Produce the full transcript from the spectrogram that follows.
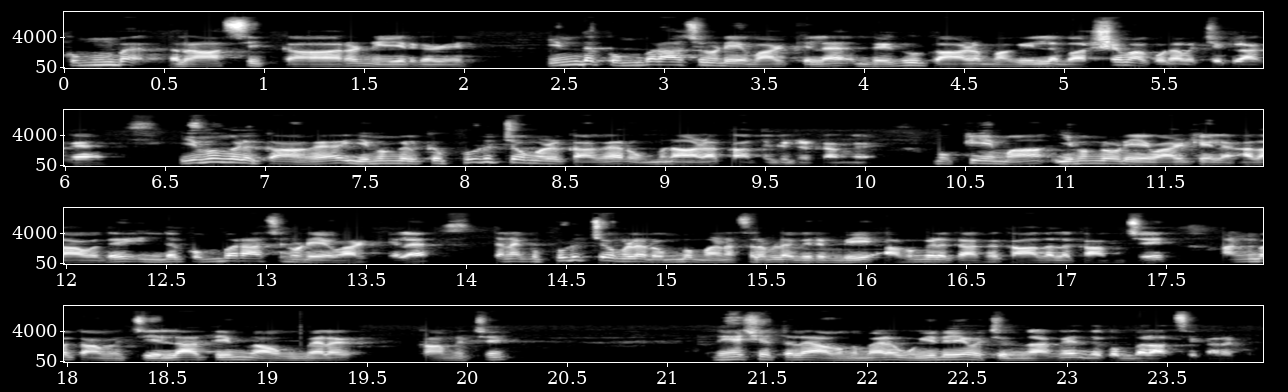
கும்ப ராசிக்கார நேயர்களே இந்த கும்பராசினுடைய வாழ்க்கையில வெகு காலமாக இல்ல வருஷமா கூட வச்சுக்கலாங்க. இவங்களுக்காக இவங்களுக்கு பிடிச்சவங்களுக்காக ரொம்ப நாளா காத்துக்கிட்டு இருக்காங்க. முக்கியமா இவங்களுடைய வாழ்க்கையில அதாவது இந்த கும்பராசினுடைய வாழ்க்கையில தனக்கு பிடிச்சவங்கள ரொம்ப மனசளவுல விரும்பி அவங்களுக்காக காதலை காமிச்சு அன்பை காமிச்சு எல்லாத்தையும் அவங்க மேல காமிச்சு நேசத்துல அவங்க மேல உயிரையே வச்சிருந்தாங்க இந்த கும்பராசிக்காரர்கள்.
